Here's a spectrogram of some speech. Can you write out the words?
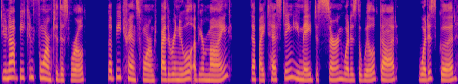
Do not be conformed to this world, but be transformed by the renewal of your mind, that by testing you may discern what is the will of God, what is good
